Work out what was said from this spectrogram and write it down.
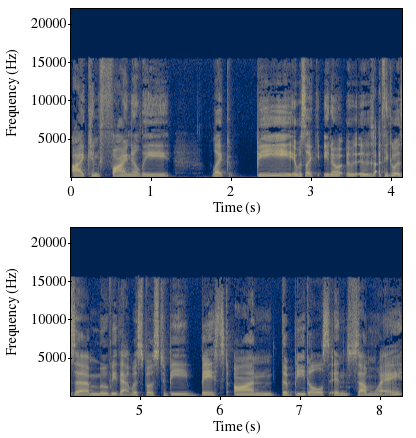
I can finally like be it was like you know was, i think it was a movie that was supposed to be based on the beatles in some way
